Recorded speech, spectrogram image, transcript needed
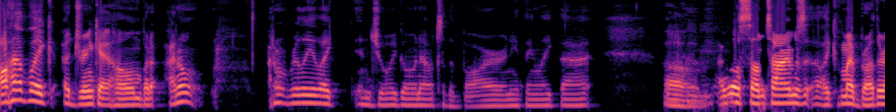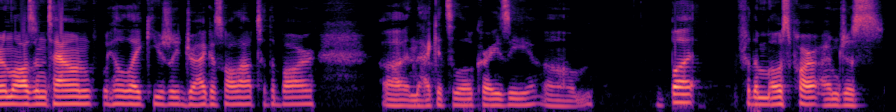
I'll have like a drink at home, but I don't. I don't really like enjoy going out to the bar or anything like that. Um, I will sometimes, like if my brother in law's in town, he'll like usually drag us all out to the bar, uh, and that gets a little crazy. Um, but for the most part, I'm just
